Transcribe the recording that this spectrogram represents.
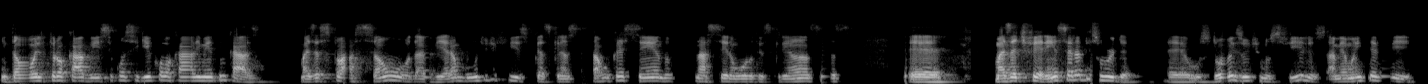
Então ele trocava isso e conseguia colocar alimento em casa. Mas a situação, Davi, era muito difícil, porque as crianças estavam crescendo, nasceram outras crianças. É, mas a diferença era absurda. É, os dois últimos filhos, a minha mãe teve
